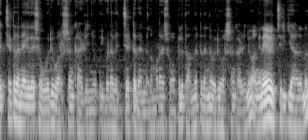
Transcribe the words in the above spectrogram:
വെച്ചിട്ട് തന്നെ ഏകദേശം ഒരു വർഷം കഴിഞ്ഞു ഇവിടെ വെച്ചിട്ട് തന്നെ. നമ്മുടെ ഷോപ്പിൽ തന്നിട്ട് തന്നെ ഒരു വർഷം കഴിഞ്ഞു. അങ്ങനെ വെച്ചിരിക്കുകയാണെന്ന്.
